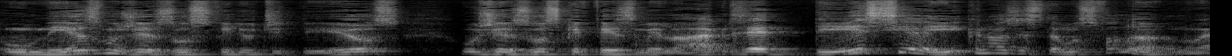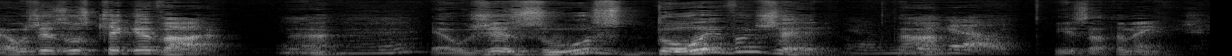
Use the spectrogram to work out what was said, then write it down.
o mesmo Jesus, Filho de Deus, o Jesus que fez milagres, é desse aí que nós estamos falando, não é o Jesus Che Guevara, né? Uhum. É o Jesus do Evangelho. É um tá? integral. Exatamente.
